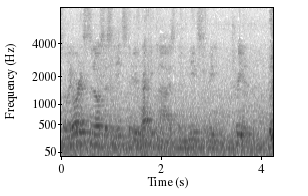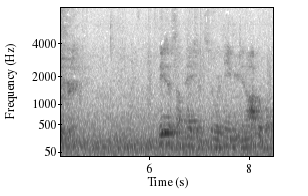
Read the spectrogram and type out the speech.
So aortic stenosis needs to be recognized and needs to be treated. These are some patients who were deemed inoperable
